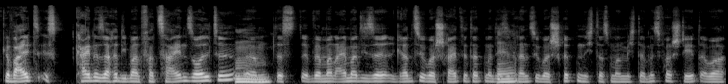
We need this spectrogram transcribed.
Gewalt ist keine Sache, die man verzeihen sollte. Mhm. Ähm, das, wenn man einmal diese Grenze überschreitet, hat man diese ja. Grenze überschritten. Nicht, dass man mich da missversteht, aber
